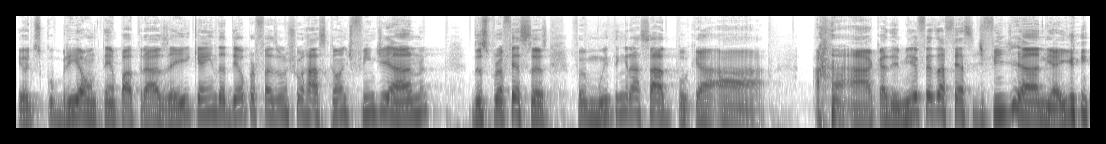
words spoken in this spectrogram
eu descobri há um tempo atrás aí que ainda deu para fazer um churrascão de fim de ano dos professores. Foi muito engraçado, porque a, a, a, academia fez a festa de fim de ano, e aí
